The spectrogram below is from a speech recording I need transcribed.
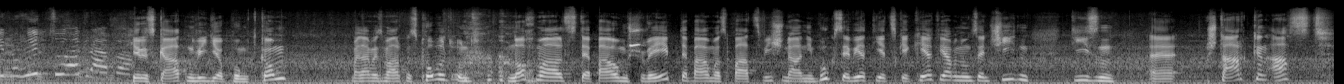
Die zugraben. Hier ist gartenvideo.com. Mein Name ist Markus Kobold und nochmals, der Baum schwebt, der Baum aus Bad Zwischenahn im Buchs. Er wird jetzt gekehrt. Wir haben uns entschieden, diesen äh, starken Ast,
